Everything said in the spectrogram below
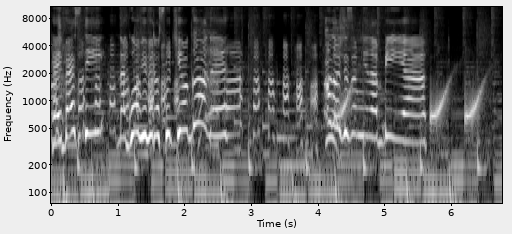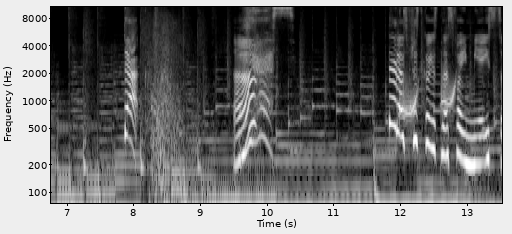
Hej, Bestie! Na głowie wyrosły ci ogony! Ona się ze mnie nabija! Tak. A? Teraz wszystko jest na swoim miejscu.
